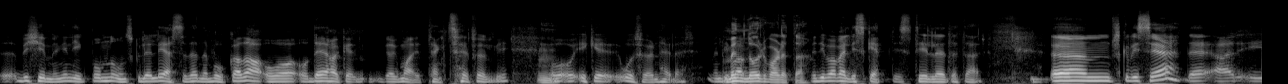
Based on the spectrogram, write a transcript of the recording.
Eh, Bekymringen gikk på om noen skulle lese denne boka, da, og, og det har ikke Bjørg Marit tenkt, selvfølgelig. Og, og ikke ordføreren heller. Men Men var, når var dette? men de var veldig skeptiske til eh, dette her. Um, skal vi se Det er i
